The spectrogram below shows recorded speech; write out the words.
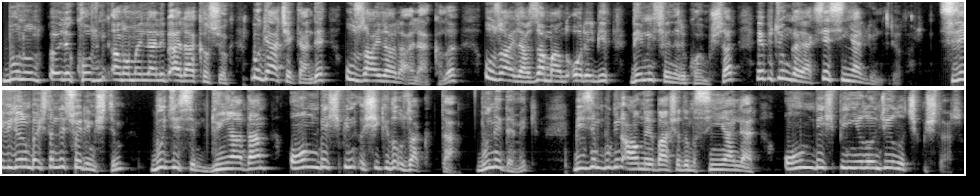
bunun öyle kozmik anomalilerle bir alakası yok. Bu gerçekten de uzaylarla alakalı. Uzaylar zamanında oraya bir deniz feneri koymuşlar ve bütün galaksiye sinyal gönderiyorlar. Size videonun başında ne söylemiştim? Bu cisim dünyadan 15 bin ışık yılı uzaklıkta. Bu ne demek? Bizim bugün almaya başladığımız sinyaller 15 bin yıl önce yola çıkmışlar.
